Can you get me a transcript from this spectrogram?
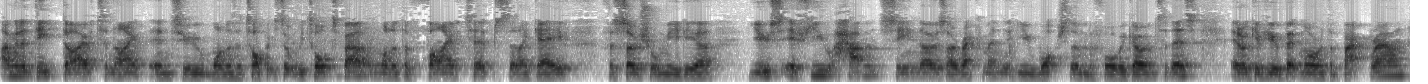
I'm going to deep dive tonight into one of the topics that we talked about and one of the five tips that I gave for social media use. If you haven't seen those, I recommend that you watch them before we go into this. It'll give you a bit more of the background,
